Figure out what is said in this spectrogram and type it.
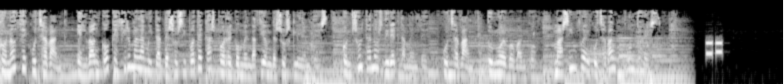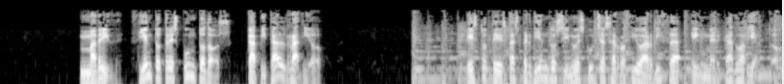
Conoce Cuchabank, el banco que firma la mitad de sus hipotecas por recomendación de sus clientes. Consúltanos directamente. Cuchabank, tu nuevo banco. Más info en cuchabank.es. Madrid, 103.2, Capital Radio. Esto te estás perdiendo si no escuchas a Rocío Arbiza en Mercado Abierto.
